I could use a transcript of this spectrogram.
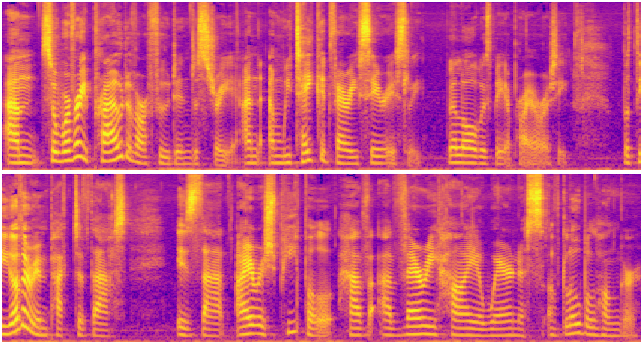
Um, so we're very proud of our food industry and, and we take it very seriously. Will always be a priority. But the other impact of that is that Irish people have a very high awareness of global hunger.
